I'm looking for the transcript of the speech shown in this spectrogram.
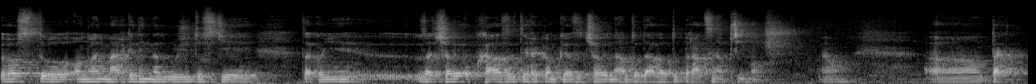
rostl online marketing na důležitosti, tak oni eh, začali obcházet ty reklamky a začali nám dodávat tu práci napřímo. Jo. A, tak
